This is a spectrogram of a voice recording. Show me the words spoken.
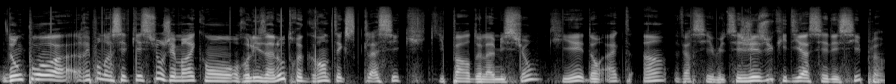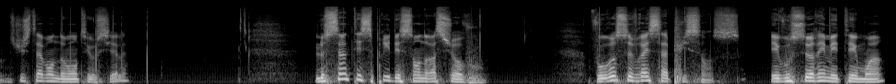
Donc pour euh, répondre à cette question, j'aimerais qu'on relise un autre grand texte classique qui parle de la mission, qui est dans Acte 1, verset 8. C'est Jésus qui dit à ses disciples, juste avant de monter au ciel, Le Saint-Esprit descendra sur vous, vous recevrez sa puissance, et vous serez mes témoins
